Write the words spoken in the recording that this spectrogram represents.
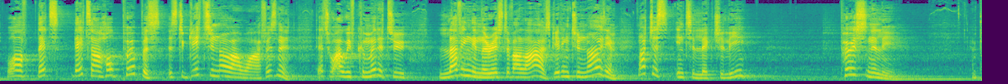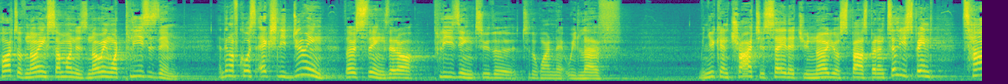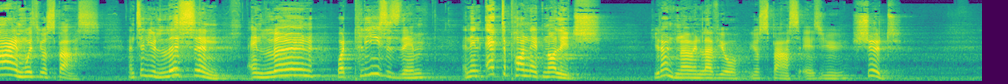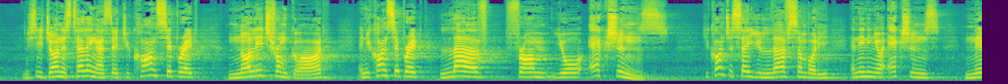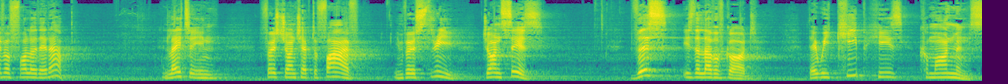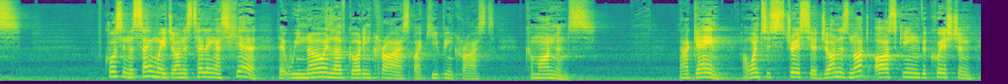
Well, that's, that's our whole purpose, is to get to know our wife, isn't it? That's why we've committed to loving them the rest of our lives, getting to know them, not just intellectually, personally. And part of knowing someone is knowing what pleases them. And then, of course, actually doing those things that are pleasing to the, to the one that we love. I mean, you can try to say that you know your spouse, but until you spend time with your spouse, until you listen and learn what pleases them, and then act upon that knowledge, you don't know and love your, your spouse as you should. You see, John is telling us that you can't separate knowledge from God, and you can't separate love from your actions. You can't just say you love somebody and then in your actions never follow that up. And later in 1 John chapter 5, in verse 3, John says, This is the love of God, that we keep his commandments. Of course, in the same way, John is telling us here that we know and love God in Christ by keeping Christ's commandments. Now, again, I want to stress here John is not asking the question,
